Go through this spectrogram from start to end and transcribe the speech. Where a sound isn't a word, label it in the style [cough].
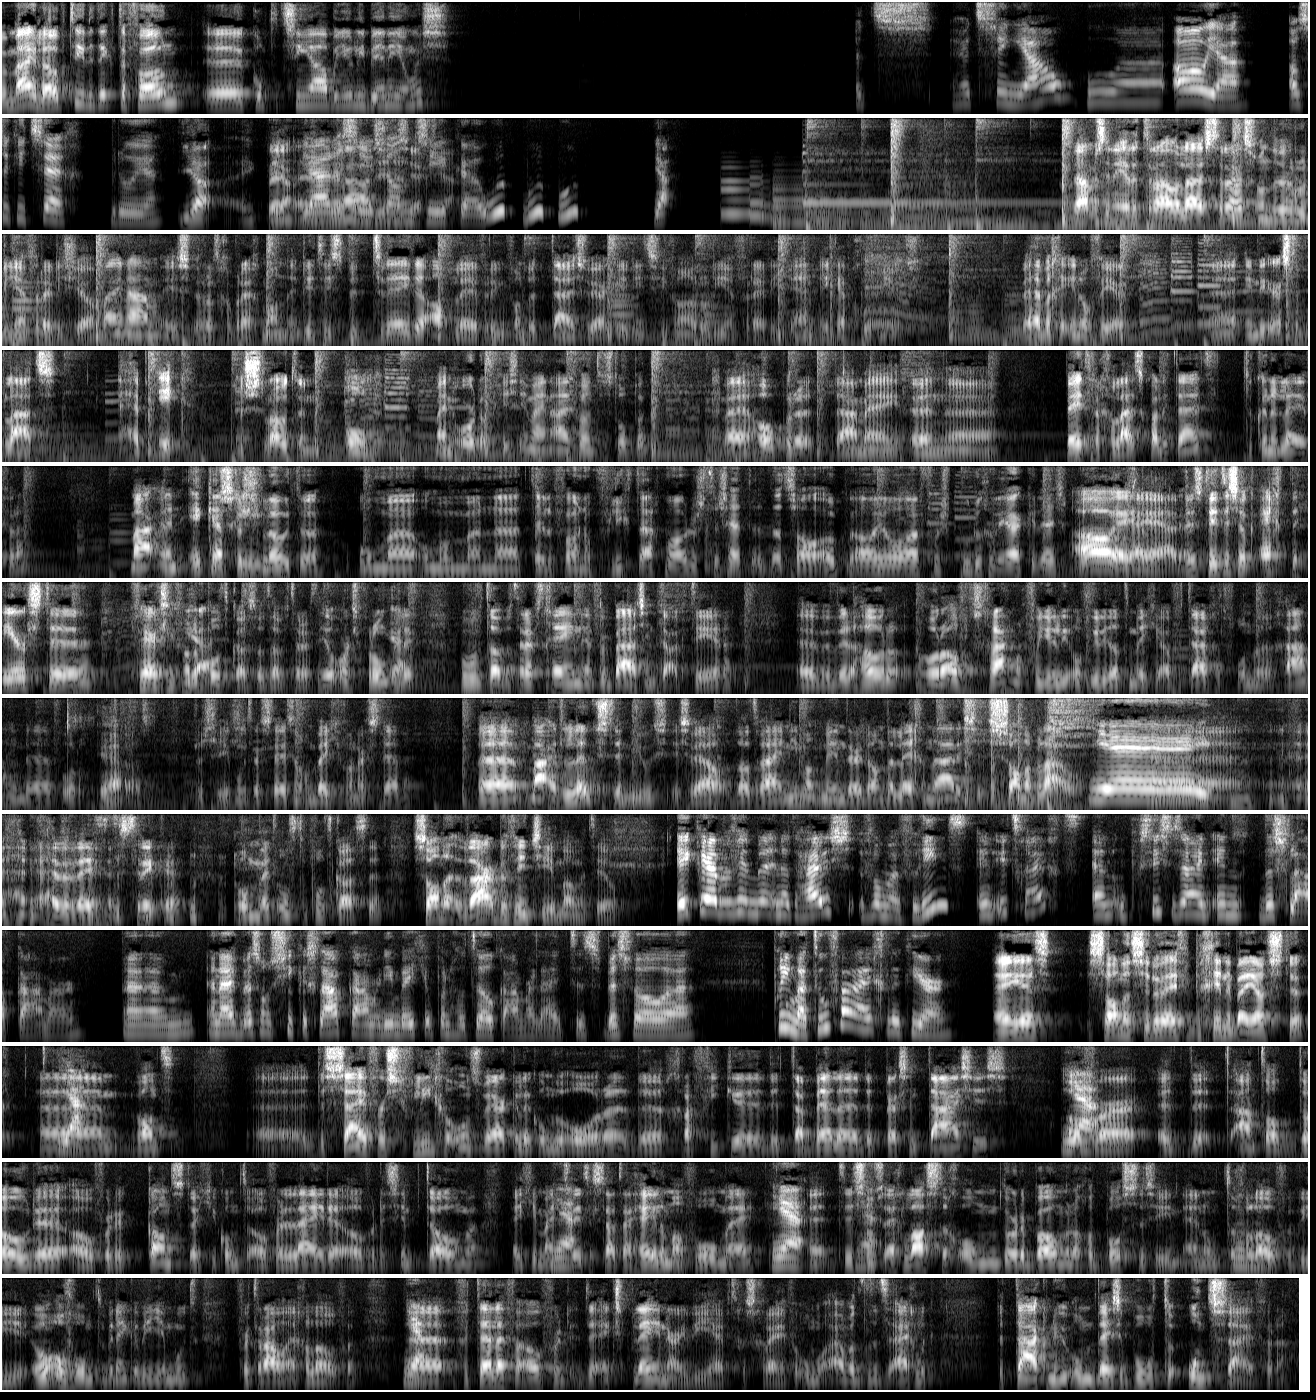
Bij mij loopt hij de dictafoon. Uh, komt het signaal bij jullie binnen, jongens? Het, het signaal? Hoe, uh... Oh ja, als ik iets zeg, bedoel je? Ja, ik ben... Ja, uh, ja, ja, dan, dan zie ik... woep, woep, woep. Ja. Dames en heren, trouwe luisteraars van de Rudy en Freddy Show. Mijn naam is Rutger Bregman en dit is de tweede aflevering van de thuiswerkeditie van Rudy en Freddy. En ik heb goed nieuws. We hebben geïnnoveerd. Uh, in de eerste plaats heb ik besloten om mijn oordopjes in mijn iPhone te stoppen. Wij hopen daarmee een uh, betere geluidskwaliteit te kunnen leveren. Maar en ik heb besloten om, uh, om mijn uh, telefoon op vliegtuigmodus te zetten. Dat zal ook wel heel voorspoedig werken, deze podcast. Oh ja, ja, ja. Dus dit is ook echt de eerste versie van ja. de podcast wat dat betreft. Heel oorspronkelijk. Ja. Hoeven wat dat betreft geen verbazing te acteren. Uh, we willen, horen, horen overigens graag nog van jullie of jullie dat een beetje overtuigend vonden gaan in de vorige podcast. Ja, precies. Ik moet er steeds nog een beetje van herstellen. Uh, maar het leukste nieuws is wel dat wij niemand minder dan de legendarische Sanne Blauw uh, [laughs] hebben weten te strikken om met ons te podcasten. Sanne, waar bevind je je momenteel? Ik bevind me in het huis van mijn vriend in Utrecht. En om precies te zijn in de slaapkamer. Um, en hij heeft best wel een chique slaapkamer die een beetje op een hotelkamer lijkt. Dus best wel uh, prima toeven eigenlijk hier. Hey Sanne, zullen we even beginnen bij jouw stuk? Ja. Ehm, want uh, de cijfers vliegen ons werkelijk om de oren. De grafieken, de tabellen, de percentages ja. over het, het, aantal doden, over de kans dat je komt te overlijden, over de symptomen. Weet je, mijn Ja. Twitter staat er helemaal vol mee. Ja. En het is soms echt lastig om door de bomen nog het bos te zien en om te Mhm. geloven wie je, of om te bedenken wie je moet vertrouwen en geloven. Eh, vertel even over de, de explainer die je hebt geschreven. Om, eh, want het is eigenlijk de taak nu om deze boel te ontcijferen.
